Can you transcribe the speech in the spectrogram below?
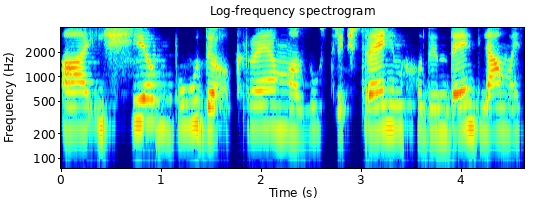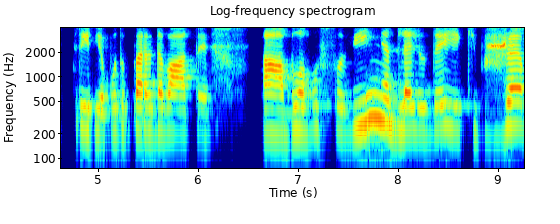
А, і ще буде окрема зустріч, тренінг один день для майстрів. Я буду передавати благословіння для людей, які вже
